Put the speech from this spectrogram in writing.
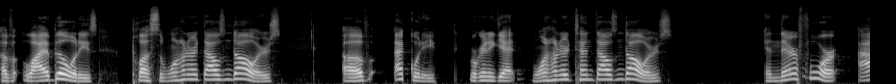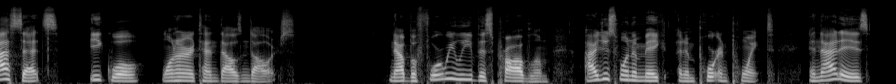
of liabilities plus the $100,000 of equity. We're going to get $110,000 and therefore assets equal $110,000. Now, before we leave this problem, I just want to make an important point, and that is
